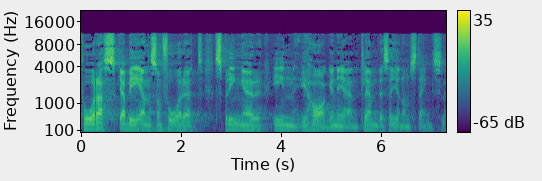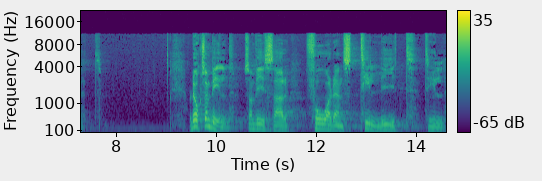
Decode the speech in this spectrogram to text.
på raska ben som fåret springer in i hagen igen, klämde sig genom stängslet. Och det är också en bild som visar fårens tillit till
